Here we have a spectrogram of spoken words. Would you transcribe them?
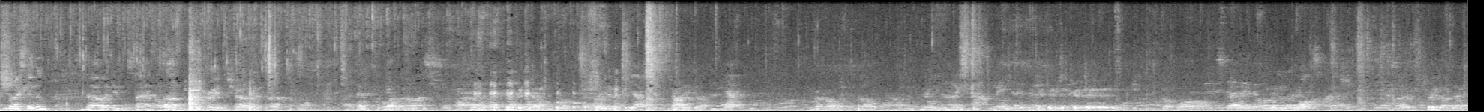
show, Kevin? No, I didn't say it. I was in for the show and uh, I had quite a nice. Uh, yeah, Charlie Doe. Yeah. Remember I went to Melbourne. Really nice. Got four on. Lots of matches. So three got that.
